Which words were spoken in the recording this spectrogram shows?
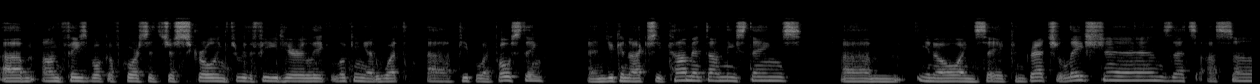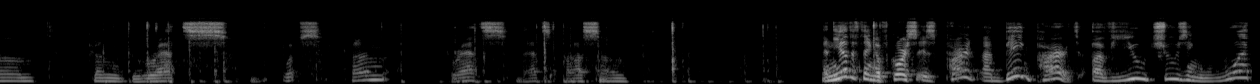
Um, on Facebook of course it's just scrolling through the feed here looking at what uh, people are posting. And you can actually comment on these things um, you know and say congratulations that's awesome. Congrats. Whoops. Congrats that's awesome and the other thing of course is part a big part of you choosing what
